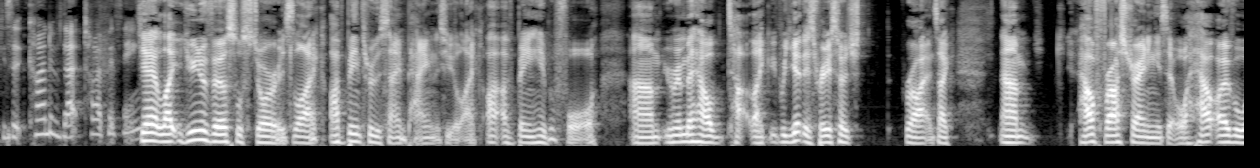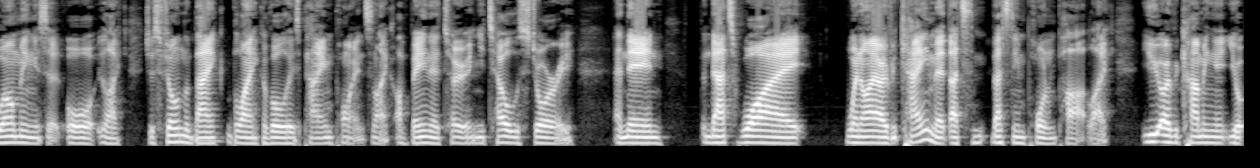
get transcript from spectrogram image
Is it kind of that type of thing? Yeah, like universal stories. Like I've been through the same pain as you. Like I- have been here before. Um, you remember how t- like if we get this research right? It's like um, how frustrating is it or how overwhelming is it or like just fill in the bank blank of all these pain points like i've been there too and you tell the story. And then and that's why when i overcame it that's that's the important part like you overcoming it your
